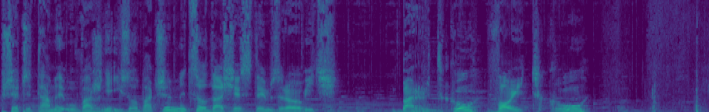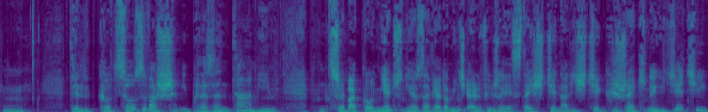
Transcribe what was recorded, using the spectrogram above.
Przeczytamy uważnie i zobaczymy, co da się z tym zrobić. Bartku, Wojtku. Hmm, tylko co z waszymi prezentami? Trzeba koniecznie zawiadomić elfy, że jesteście na liście grzecznych dzieci,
